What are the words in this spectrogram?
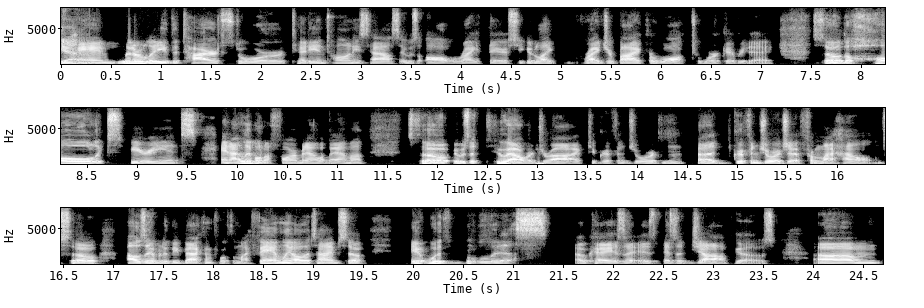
Yeah. And literally the tire store, Teddy and Tawny's house, it was all right there. So you could like ride your bike or walk to work every day. So the whole experience, and I live on a farm in Alabama. So it was a two hour drive to Griffin, Jordan, uh, Griffin, Georgia from my home. So I was able to be back and forth with my family all the time. So it was bliss. Okay. As a, as, as a job goes, um,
